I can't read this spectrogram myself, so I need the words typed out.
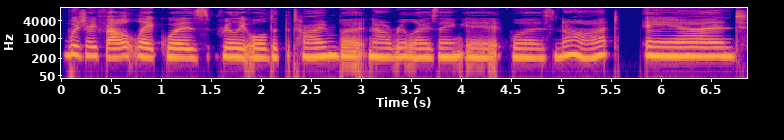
which I felt like was really old at the time, but now realizing it was not. And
